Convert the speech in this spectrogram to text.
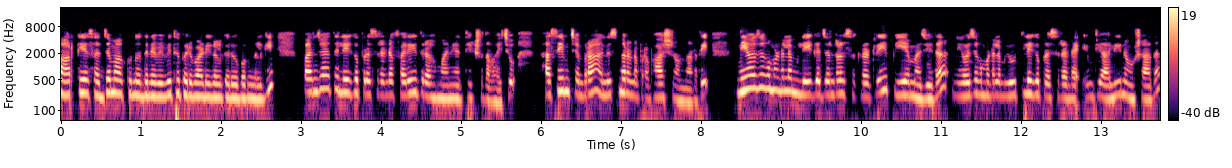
പാർട്ടിയെ സജ്ജമാക്കുന്നതിന് വിവിധ പരിപാടികൾക്ക് രൂപം നൽകി പഞ്ചായത്ത് ലീഗ് പ്രസിഡന്റ് ഫരീദ് റഹ്മാനി അധ്യക്ഷത വഹിച്ചു. ഹസീം ചെമ്പ്ര അനുസ്മരണ പ്രഭാഷണം നടത്തി. നിയോജക മണ്ഡലം League general secretary P A Majeed നിയോജക മണ്ഡലം Youth League president M T Ali Naushad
